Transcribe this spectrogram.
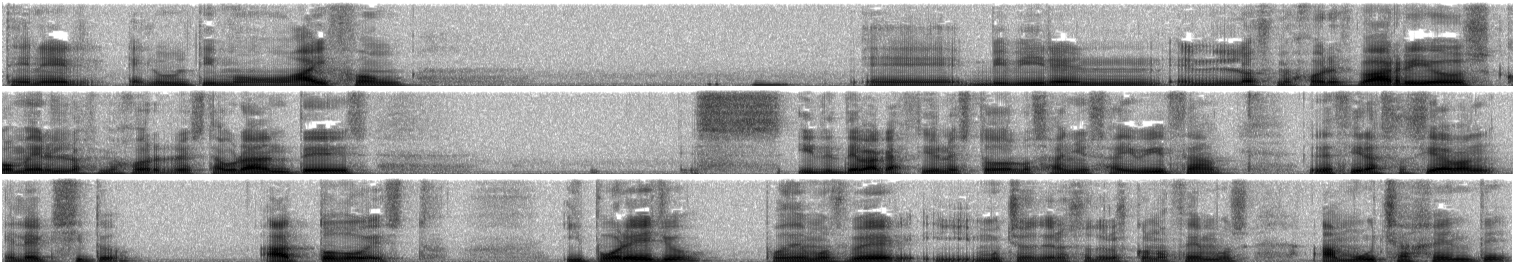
tener el último iPhone, eh, vivir en, en, los mejores barrios, comer en los mejores restaurantes, ir de vacaciones todos los años a Ibiza. Es decir, asociaban el éxito a todo esto. Y por ello podemos ver, y muchos de nosotros conocemos, a mucha gente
